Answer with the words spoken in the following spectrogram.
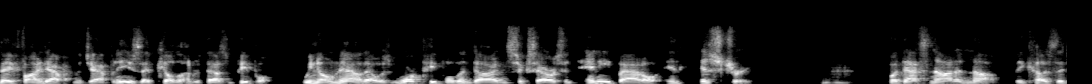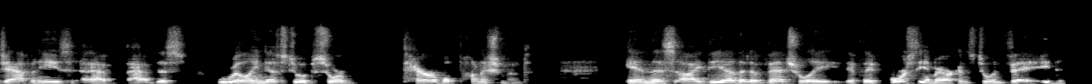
they find out from the Japanese they've killed 100,000 people. We know now that was more people than died in six hours in any battle in history. Mm-hmm. But that's not enough because the Japanese have, have this willingness to absorb terrible punishment in this idea that eventually, if they force the Americans to invade,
